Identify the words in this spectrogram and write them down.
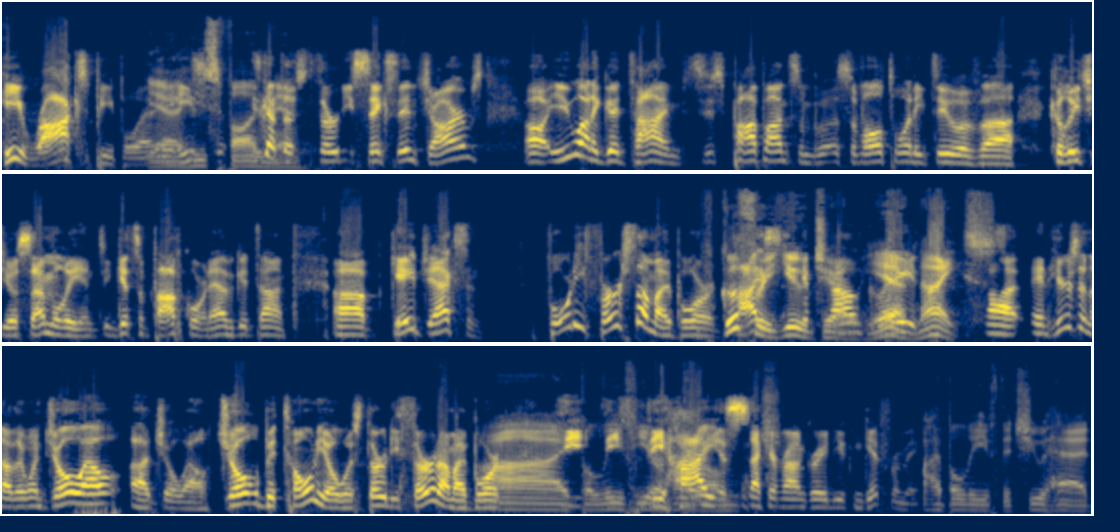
he rocks people. I mean, Yeah, he's, he's fun, He's got man. those 36 inch arms. Oh, you want a good time? Just pop on some some all 22 of uh, Kelechi Osemele and get some popcorn. Have a good time. Uh, Gabe Jackson. 41st on my board. Good for you, Joe. Yeah, nice. Uh, and here's another one. Joel, uh, Joel, Joel Bitonio was 33rd on my board. I the, believe the you're higher on- highest second round grade you can get from me. I believe that you had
